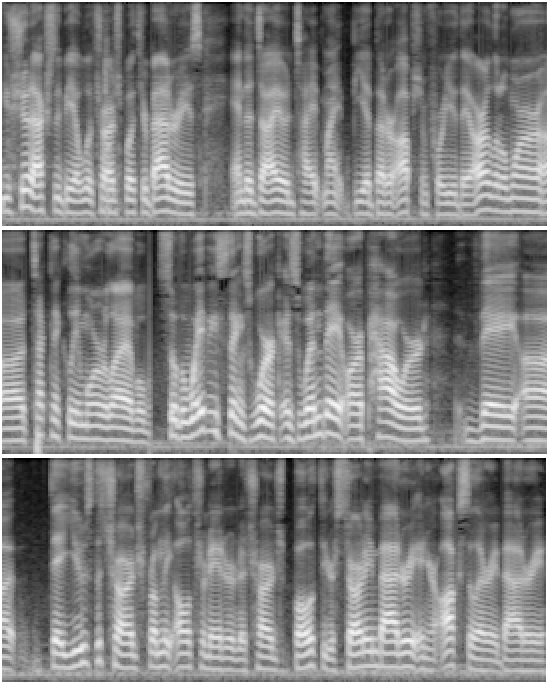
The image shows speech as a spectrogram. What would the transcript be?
you, should actually be able to charge both your batteries, and the diode type might be a better option for you. They are a little more uh, technically more reliable. So the way these things work is when they are powered, they uh, they use the charge from the alternator to charge both your starting battery and your auxiliary battery.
